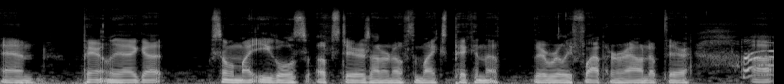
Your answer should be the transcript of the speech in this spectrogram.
and apparently I got some of my eagles upstairs. I don't know if the mic's picking up. They're really flapping around up there. Uh,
